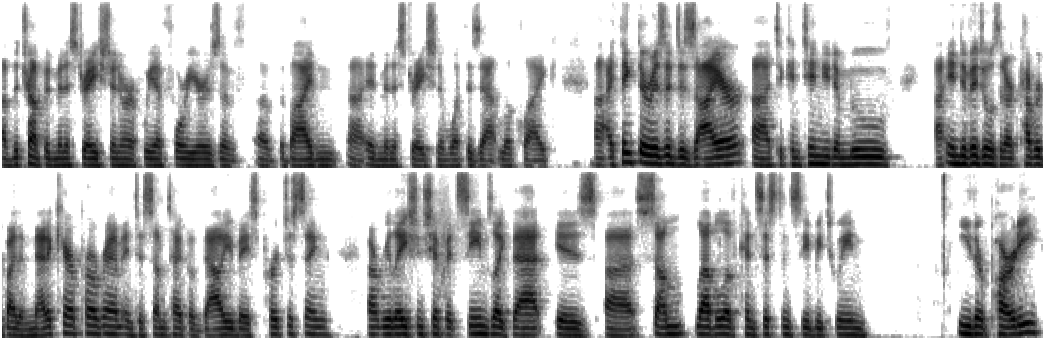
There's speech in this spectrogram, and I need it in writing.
of the Trump administration or if we have four years of, of the Biden uh, administration and what does that look like. Uh, I think there is a desire uh, to continue to move uh, individuals that are covered by the Medicare program into some type of value based purchasing uh, relationship. It seems like that is uh, some level of consistency between either party,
